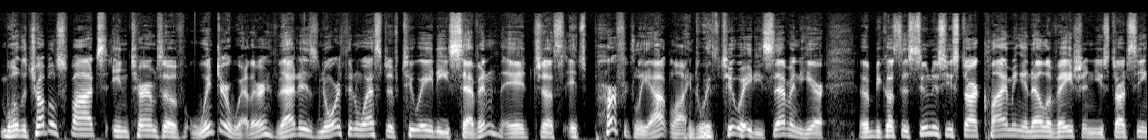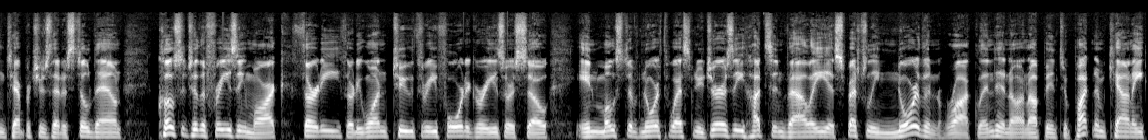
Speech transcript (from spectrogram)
Well, the trouble spots in terms of winter weather, that is north and west of 287. It just it's perfectly outlined with 287 here uh, because as soon as you start climbing in elevation, you start seeing temperatures that are still down closer to the freezing mark, 30, 31, 2, 3, 4 degrees or so in most of northwest New Jersey, Hudson Valley, especially northern Rockland and on up into Putnam County,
